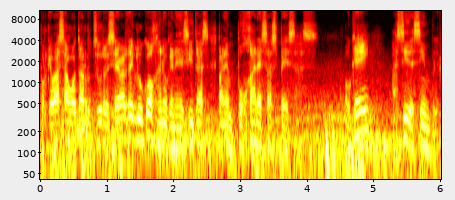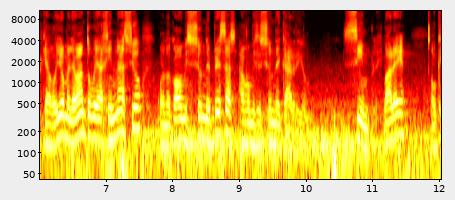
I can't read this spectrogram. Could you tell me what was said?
porque vas a agotar tus reservas de glucógeno que necesitas para empujar esas pesas. ¿Ok? Así de simple. ¿Qué hago yo? Me levanto, voy al gimnasio. Cuando acabo mi sesión de pesas, hago mi sesión de cardio. Simple, ¿vale? ¿Ok?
